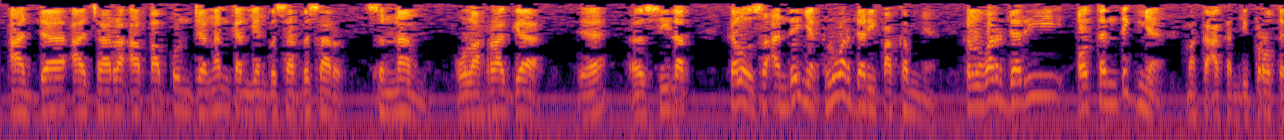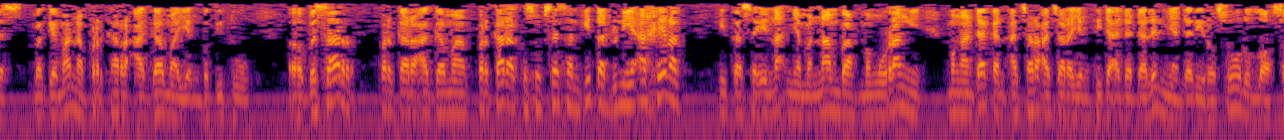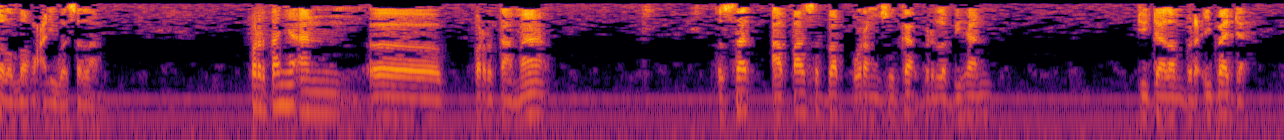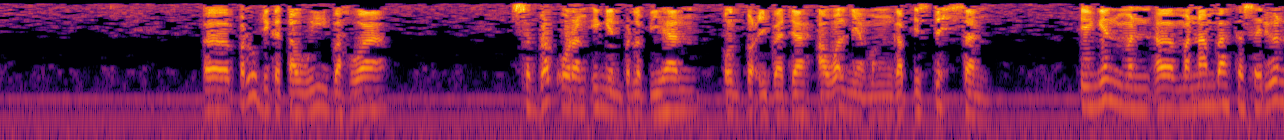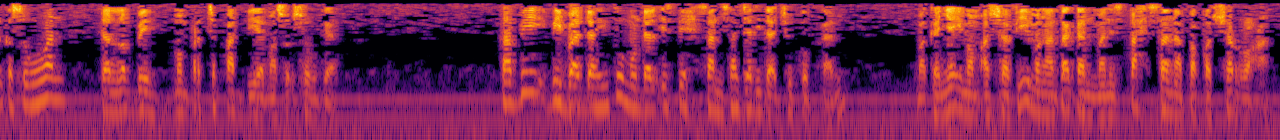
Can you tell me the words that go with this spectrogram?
Ada acara apa pun jangankan yang besar-besar, senam, olahraga, ya, e, silat. Kalau seandainya keluar dari pakemnya, keluar dari otentiknya, maka akan diprotes. Bagaimana perkara agama yang begitu uh, besar, perkara agama, perkara kesuksesan kita dunia akhirat kita seenaknya menambah, mengurangi, mengadakan acara-acara yang tidak ada dalilnya dari Rasulullah Sallallahu Alaihi Wasallam. Pertanyaan eh, pertama, Ustaz, apa sebab orang suka berlebihan di dalam beribadah? Eh, perlu diketahui bahwa sebab orang ingin berlebihan untuk ibadah awalnya menganggap istihsan ingin men, e, menambah keseriusan kesungguhan dan lebih mempercepat dia masuk surga. Tapi ibadah itu modal istihsan saja tidak cukup kan? Makanya Imam Ash-Syafi'i mengatakan man istahsana faqad syarra'a.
